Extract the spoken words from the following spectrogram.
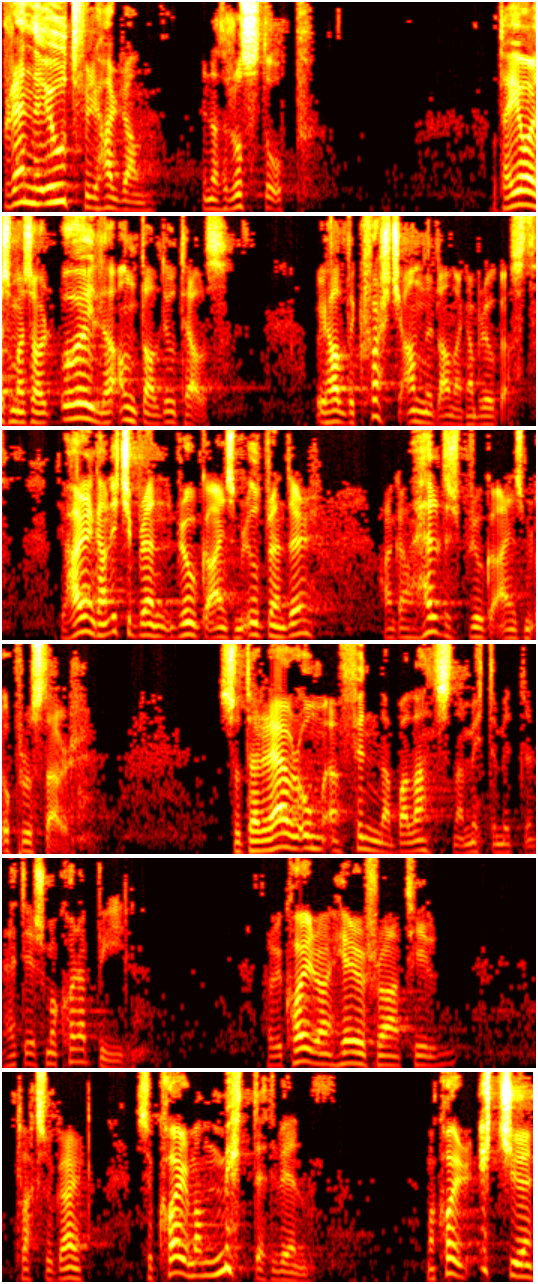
brenne ut for herran enn at ruste opp. Og det er jo som jeg sa, øyla antall uttales. Og jeg halte kvart ikke annet annet kan brukast. Så herren kan ikke brenne, bruke en som er utbrender, han kan heller ikke bruke en som er opprustar. Så det er om å finne balansen midt i midten. Dette er som å køre bil. Da vi kører herfra til Klaksugard, så kører man midt etter veien. Man kører ikke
